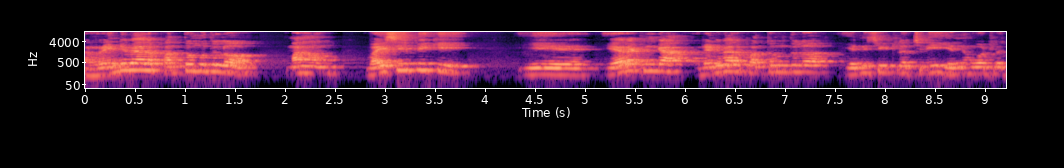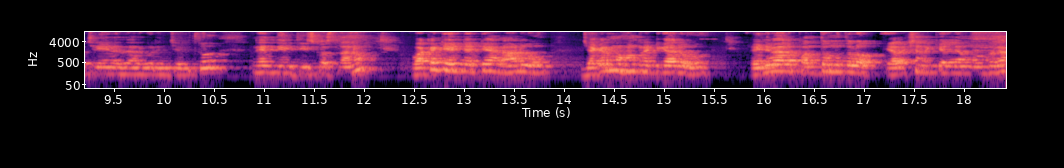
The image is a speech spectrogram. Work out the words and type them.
రెండు వేల పంతొమ్మిదిలో మనం వైసీపీకి ఈ ఏ రకంగా రెండు వేల పంతొమ్మిదిలో ఎన్ని సీట్లు వచ్చినాయి ఎన్ని ఓట్లు వచ్చినాయి అనే దాని గురించి చెబుతూ నేను దీన్ని తీసుకొస్తున్నాను. ఒకటి ఏంటంటే ఆనాడు జగన్మోహన్ రెడ్డి గారు రెండు వేల పంతొమ్మిదిలో ఎలక్షన్కి వెళ్ళే ముందుగా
